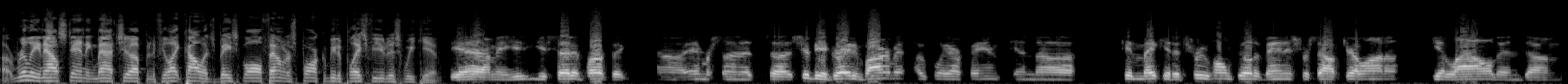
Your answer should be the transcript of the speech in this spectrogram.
uh, really an outstanding matchup. And if you like college baseball, Founders Park will be the place for you this weekend. Yeah, I mean, you, you said it perfect uh, Emerson. It uh, should be a great environment. Hopefully, our fans can uh, can make it a true home field advantage for South Carolina. Get loud and um,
